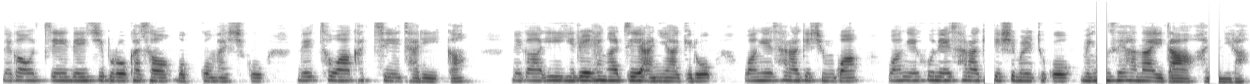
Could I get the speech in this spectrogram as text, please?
내가 어찌 내 집으로 가서 먹고 마시고 내 처와 같이 자리이까. 내가 이 일을 행하지 아니하기로 왕의 살아계심과 왕의 혼의 살아계심을 두고 맹세하나이다 하니라.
